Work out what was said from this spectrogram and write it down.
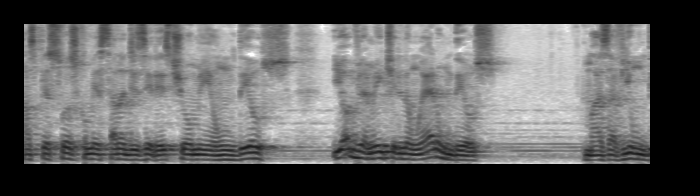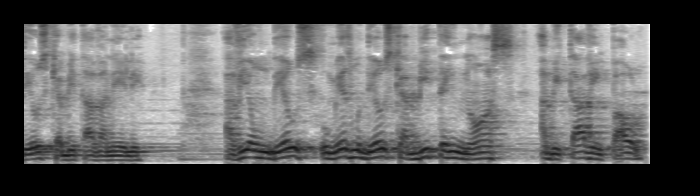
as pessoas começaram a dizer: Este homem é um Deus. E obviamente ele não era um Deus, mas havia um Deus que habitava nele. Havia um Deus, o mesmo Deus que habita em nós, habitava em Paulo.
